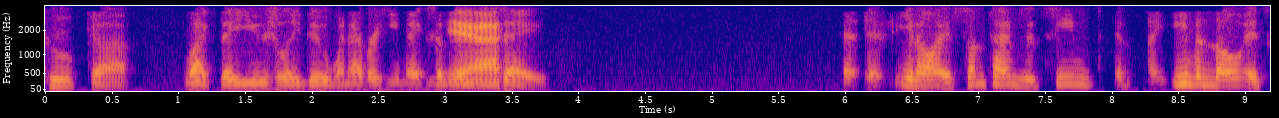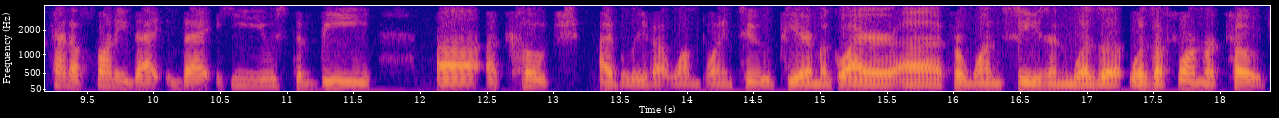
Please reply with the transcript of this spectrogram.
Tuukka like they usually do whenever he makes a Yeah. big save. Uh, uh, You know, it, sometimes it seemed, even though it's kind of funny that that he used to be uh, a coach, I believe, at one point too. Pierre McGuire, uh, for one season, was a was a former coach.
